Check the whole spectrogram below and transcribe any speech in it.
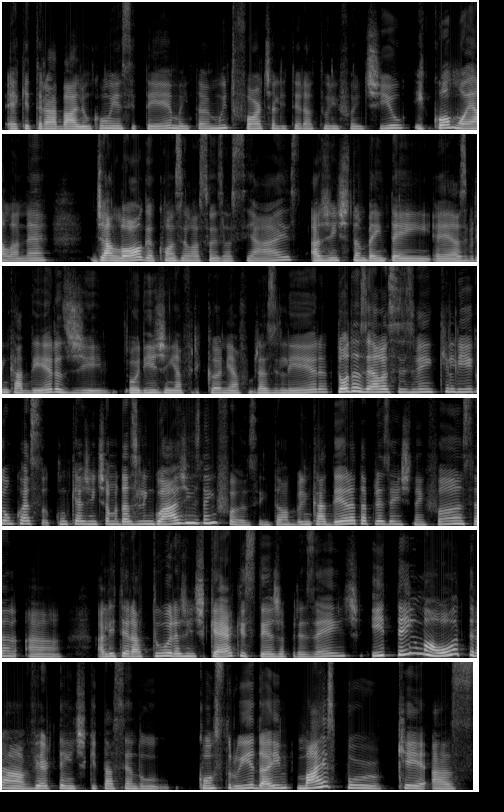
é, que trabalham com esse tema, então é muito forte a literatura infantil e como ela, né, dialoga com as relações raciais. A gente também tem é, as brincadeiras de origem africana e afro-brasileira. Todas elas vocês veem que ligam com, essa, com o que a gente chama das linguagens da infância. Então, a brincadeira está presente na infância, a, a literatura, a gente quer que esteja presente. E tem uma outra vertente que está sendo construída aí mais porque as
